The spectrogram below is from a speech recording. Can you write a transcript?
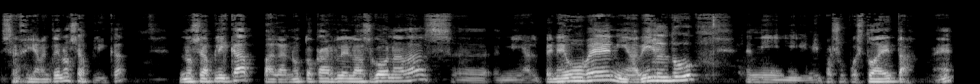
sencillamente no se aplica no se aplica para no tocarle las gónadas eh, ni al PNV, ni a Bildu, ni, ni por supuesto a ETA, ¿eh?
